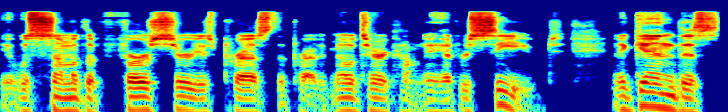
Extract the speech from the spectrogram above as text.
It was some of the first serious press the private military company had received. And again, this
